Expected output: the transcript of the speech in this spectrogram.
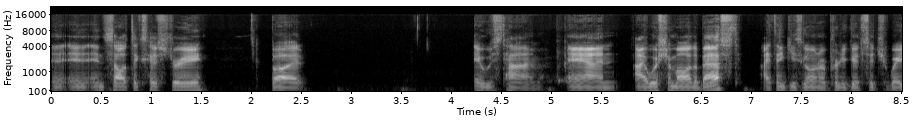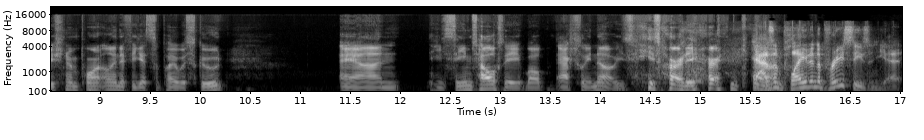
in, in, in Celtics history, but it was time. And I wish him all the best. I think he's going to a pretty good situation in Portland if he gets to play with Scoot. And he seems healthy. Well, actually, no, he's he's already hurt. He hasn't played in the preseason yet.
